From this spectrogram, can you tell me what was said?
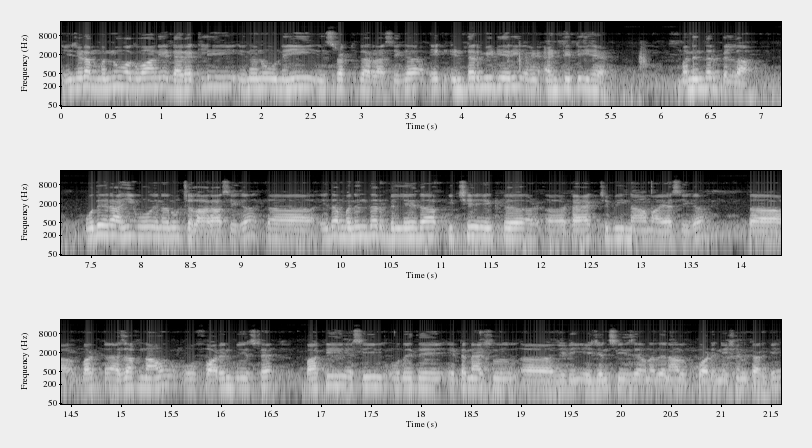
ਇਹ ਜਿਹੜਾ ਮੰਨੂ ਅਗਵਾਨ ਇਹ ਡਾਇਰੈਕਟਲੀ ਇਹਨਾਂ ਨੂੰ ਨਹੀਂ ਇਨਸਟਰਕਟ ਕਰ ਰਿਹਾ ਸੀਗਾ। ਇੱਕ ਇੰਟਰਮੀਡੀਏਰੀ ਐਂਟੀਟੀ ਹੈ ਮਨਿੰਦਰ ਬਿੱਲਾ। ਉਹਦੇ ਰਾਹੀਂ ਉਹ ਇਹਨਾਂ ਨੂੰ ਚਲਾ ਰਿਹਾ ਸੀਗਾ। ਤਾਂ ਇਹਦਾ ਮਨਿੰਦਰ ਬਿੱਲੇ ਦਾ ਪਿੱਛੇ ਇੱਕ ਅਟੈਕ 'ਚ ਵੀ ਨਾਮ ਆਇਆ ਸੀਗਾ। ਤਾਂ ਬਟ ਐਜ਼ ਆਫ ਨਾਓ ਉਹ ਫੋਰਨ ਬੇਸਡ ਹੈ। ਬਾਕੀ ਅਸੀਂ ਉਹਦੇ ਤੇ ਇੰਟਰਨੈਸ਼ਨਲ ਜਿਹੜੀ ਏਜੰਸੀਜ਼ ਹੈ ਉਹਨਾਂ ਦੇ ਨਾਲ ਕੋਆਰਡੀਨੇਸ਼ਨ ਕਰਕੇ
